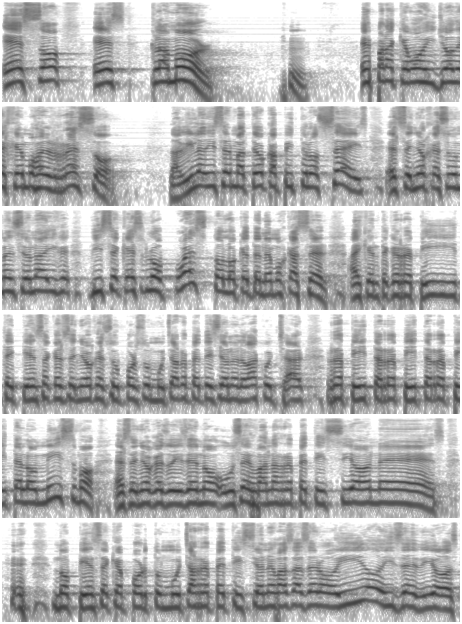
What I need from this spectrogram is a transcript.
Eso es clamor. Es para que vos y yo dejemos el rezo. La Biblia dice en Mateo capítulo 6, el Señor Jesús menciona y dice que es lo opuesto lo que tenemos que hacer. Hay gente que repite y piensa que el Señor Jesús por sus muchas repeticiones le va a escuchar, repite, repite, repite lo mismo. El Señor Jesús dice, no uses vanas repeticiones. No piense que por tus muchas repeticiones vas a ser oído, dice Dios.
